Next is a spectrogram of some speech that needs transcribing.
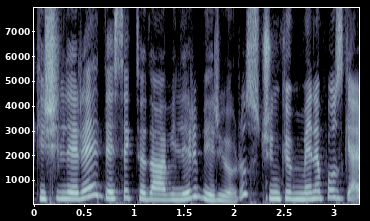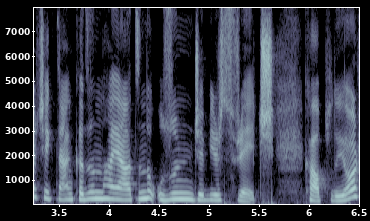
kişilere destek tedavileri veriyoruz. Çünkü menopoz gerçekten kadının hayatında uzunca bir süreç kaplıyor.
